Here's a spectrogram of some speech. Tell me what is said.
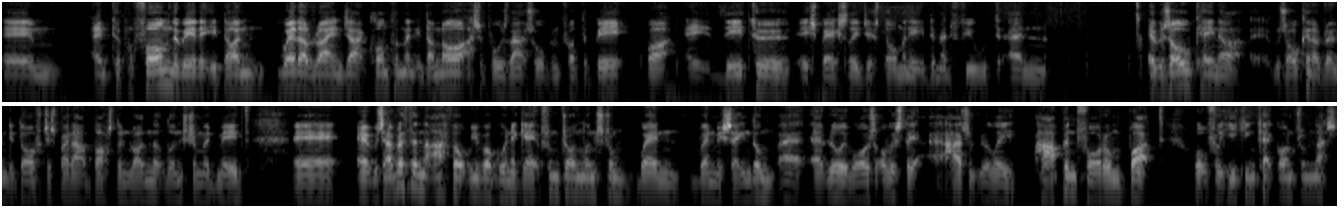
um, and to perform the way that he done, whether Ryan Jack complimented or not, I suppose that's open for debate. But uh, they two, especially, just dominated the midfield and it was all kind of it was all kind of rounded off just by that burst and run that Lundstram had made. Uh, it was everything that I thought we were going to get from John Lundstram when when we signed him. Uh, it really was. Obviously, it hasn't really happened for him, but hopefully he can kick on from this.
